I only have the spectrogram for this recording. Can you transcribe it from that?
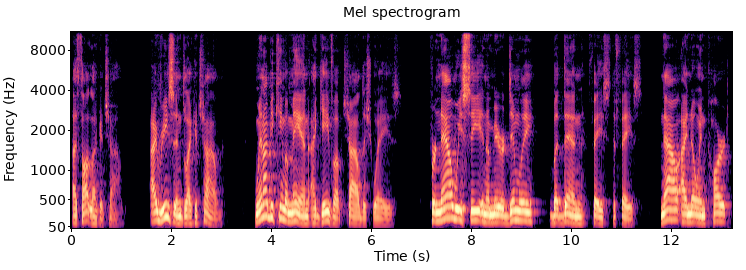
I thought like a child. I reasoned like a child. When I became a man, I gave up childish ways. For now we see in a mirror dimly, but then face to face. Now I know in part,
